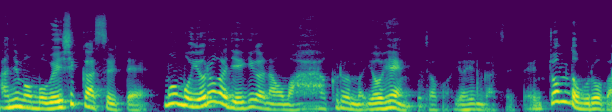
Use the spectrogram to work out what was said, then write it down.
아니면 뭐 외식 갔을 때, 뭐, 뭐 여러 가지 얘기가 나오면, 아, 그러면 여행, 저거, 여행 갔을 때. 좀 더 물어봐.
